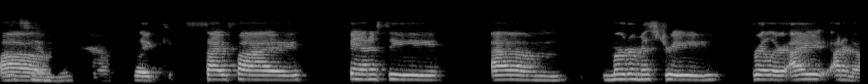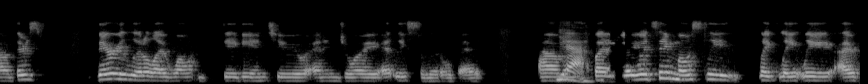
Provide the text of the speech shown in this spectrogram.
um, like sci-fi, fantasy, um, murder mystery, thriller. I I don't know. There's very little I won't dig into and enjoy at least a little bit. Um, yeah. But I would say mostly like lately I've,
